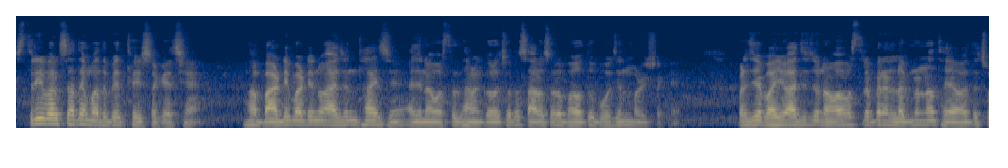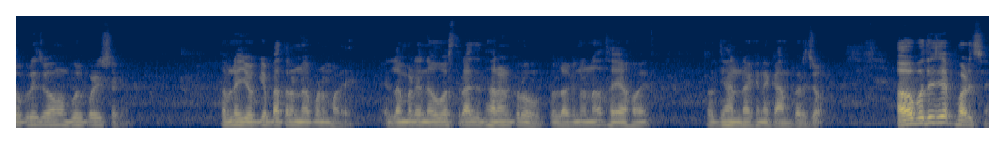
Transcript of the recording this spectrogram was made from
સ્ત્રી વર્ગ સાથે મતભેદ થઈ શકે છે. હા પાર્ટી પાર્ટીનું આયોજન થાય છે. આજે નવા વસ્ત્ર ધારણ કરો છો તો સારું સારું ભાવતું ભોજન મળી શકે. પણ જે ભાઈઓ આજે જો નવા વસ્ત્ર પહેરીને લગ્ન ન થયા હોય તો છોકરી જોવામાં ભૂલ પડી શકે. તમને યોગ્ય પાત્ર ન પણ મળે. એટલા માટે નવું વસ્ત્ર આજે ધારણ કરો તો લગ્ન ન થયા હોય તો ધ્યાન રાખીને કામ કરજો. આવું બધું જે ફળ છે,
